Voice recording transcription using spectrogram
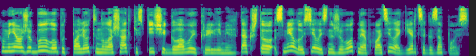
У меня уже был опыт полета на лошадке с птичьей головой и крыльями, так что смело уселась на животное и обхватила герцога за пояс.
